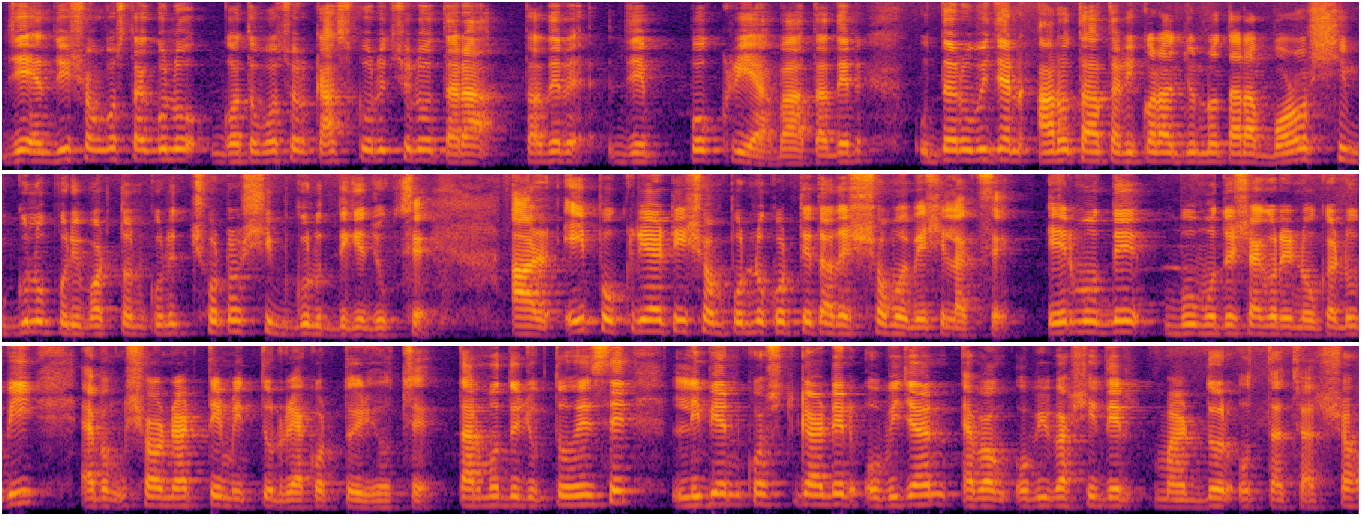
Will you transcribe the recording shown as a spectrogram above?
যে এনজিও সংস্থাগুলো গত বছর কাজ করেছিল, তারা তাদের যে প্রক্রিয়া বা তাদের উদ্ধার অভিযান আরও তাড়াতাড়ি করার জন্য তারা বড় শিপগুলো পরিবর্তন করে ছোট শিপগুলোর দিকে ঝুঁকছে। আর এই প্রক্রিয়াটি সম্পূর্ণ করতে তাদের সময় বেশি লাগছে। এর মধ্যে ভূমধ্যসাগরে নৌকাডুবি এবং শরণার্থীর মৃত্যুর রেকর্ড তৈরি হচ্ছে। তার মধ্যে যুক্ত হয়েছে লিবিয়ান কোস্টগার্ডের অভিযান এবং অভিবাসীদের মারধর, অত্যাচার সহ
